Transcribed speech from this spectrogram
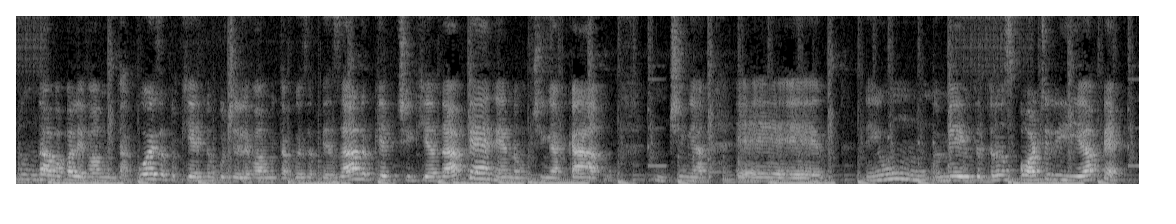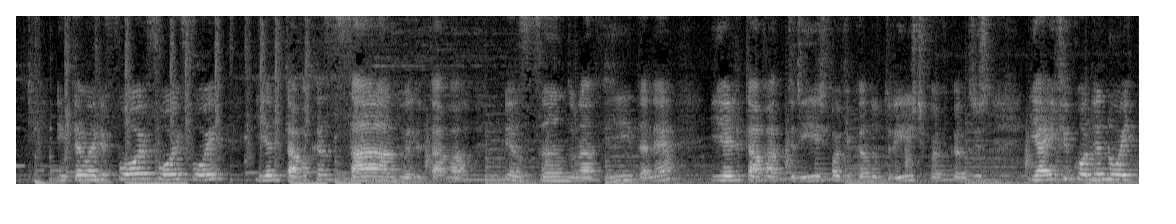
Não dava para levar muita coisa, porque ele não podia levar muita coisa pesada, porque ele tinha que andar a pé, né? Não tinha carro, não tinha é, nenhum meio de transporte, ele ia a pé. Então ele foi, foi, foi, e ele estava cansado, ele estava pensando na vida, né? E ele estava triste, foi ficando triste, foi ficando triste. E aí ficou de noite.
